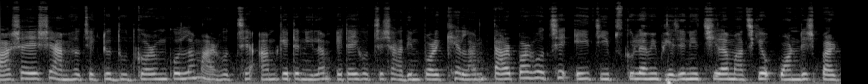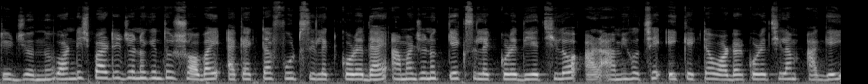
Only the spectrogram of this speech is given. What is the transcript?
বাসায় এসে আমি হচ্ছে একটু দুধ গরম করলাম, আর হচ্ছে আম কেটে নিলাম, এটাই হচ্ছে সারাদিন পরে খেলাম। তারপর হচ্ছে এই চিপসগুলো আমি ভেজে নিচ্ছিলাম আজকে ওয়ান ডিশ পার্টির জন্য। ওয়ান ডিশ পার্টির জন্য কিন্তু সবাই এক একটা ফুড সিলেক্ট করে দেয়। আমার জন্য কেক সিলেক্ট করে দিয়েছিল আর আমি হচ্ছে এই কেকটা অর্ডার করেছিলাম আগেই।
